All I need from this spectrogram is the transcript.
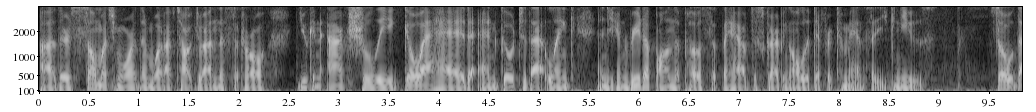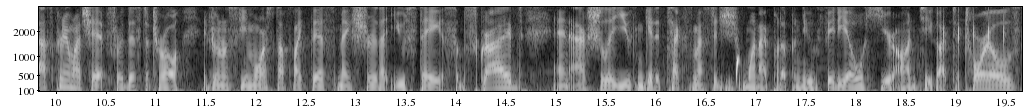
uh, there's so much more than what I've talked about in this tutorial. You can actually go ahead and go to that link, and you can read up on the post that they have describing all the different commands that you can use. So that's pretty much it for this tutorial. If you want to see more stuff like this, make sure that you stay subscribed and actually you can get a text message when I put up a new video here on TGOD Tutorials.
